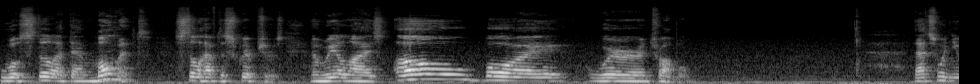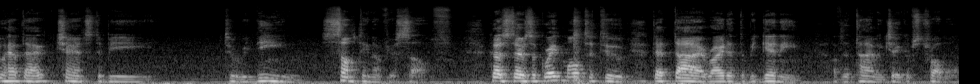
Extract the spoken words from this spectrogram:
who will still at that moment still have the scriptures and realize, oh boy, we're in trouble. That's when you have that chance to be, to redeem something of yourself. Because there's a great multitude that die right at the beginning of the time of Jacob's trouble.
